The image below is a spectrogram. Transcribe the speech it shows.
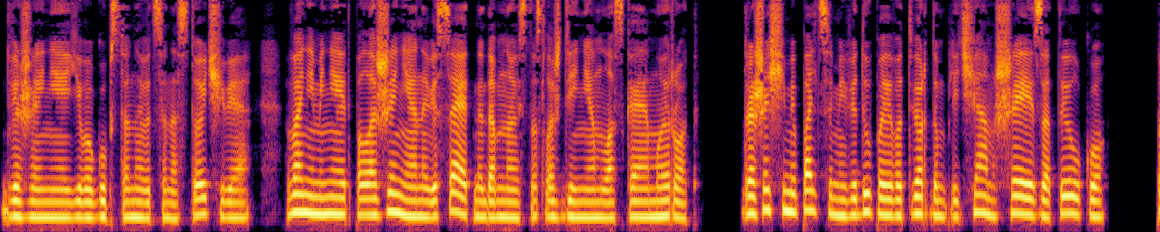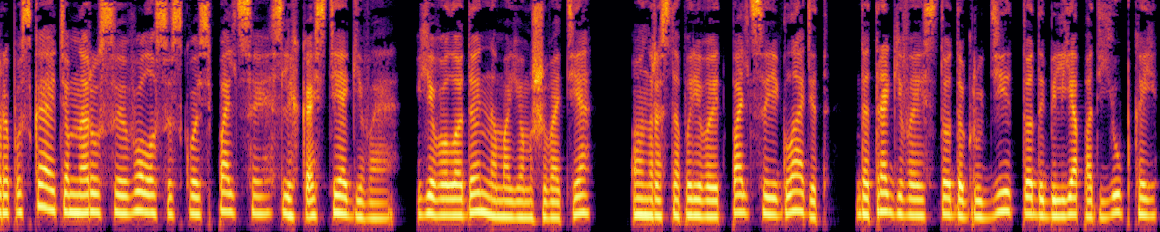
Движение его губ становится настойчивее. Ваня меняет положение, нависает надо мной с наслаждением, лаская мой рот. Дрожащими пальцами веду по его твердым плечам, шее, затылку. Пропускаю темно-русые волосы сквозь пальцы, слегка стягивая. Его ладонь на моем животе. Он растопыривает пальцы и гладит, дотрагиваясь то до груди, то до белья под юбкой.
